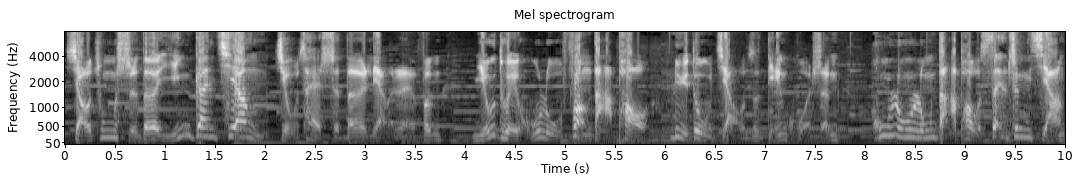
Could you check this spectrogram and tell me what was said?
小葱使得银杆枪，韭菜使得两刃锋。牛腿葫芦放大炮，绿豆饺子点火绳。轰隆隆大炮三声响，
